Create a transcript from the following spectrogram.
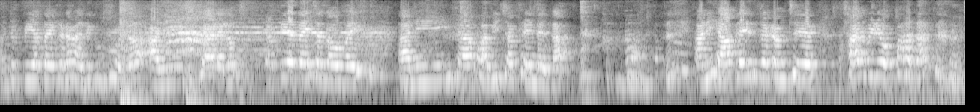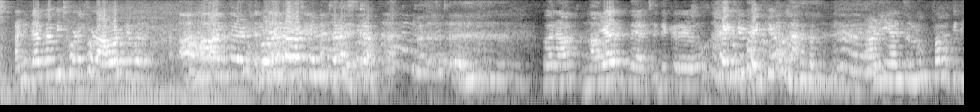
आमच्या प्रियताईकडे हळदी कुंकू होतं आणि तिथे आलेलो. या प्रियताईच्या जाऊबाई आणि ह्या भाभीच्या फ्रेंड आहेत हा. आणि ह्या आपल्या इंस्टाग्रामचे छान व्हिडिओ पाहतात. आणि त्यांना मी थोडं थोडं आवडते बरं. आहा, थोडं आवडते बिचाऱ्या. थँक्यू थँक्यू आणि यांचं लुक पहा किती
